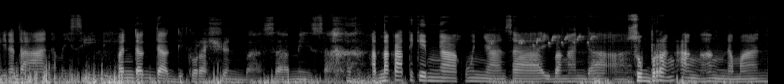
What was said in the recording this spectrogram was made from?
ginataan na may sili. Pandagdag dekorasyon ba sa mesa. At nakatikim nga ako niyan sa ibang handaan. Sobrang anghang naman.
